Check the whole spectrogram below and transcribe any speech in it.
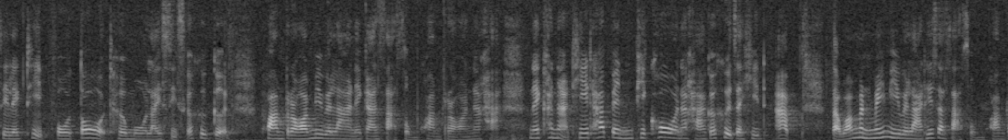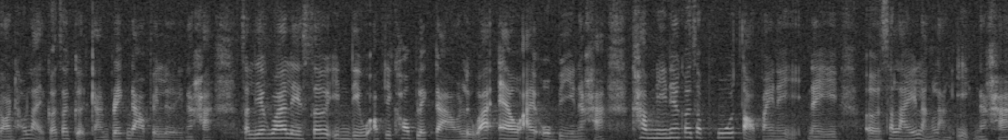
selective photo thermolysis ก็คือเกิดความร้อนมีเวลาในการสะสมความร้อนนะคะ ในขณะที่ถ้าเป็น pico นะคะก็คือจะ heat up แต่ว่ามันไม่มีเวลาที่จะสะสมความร้อนเท่าไหร่ก็จะเกิดการ break down ไปเลยนะคะ จะเรียกว่า laser induced optical breakdown หรือว่า LIOB นะคะคำนี้เนี่ยก็จะพูดต่อไปในในสไลด์หลังๆอีกนะคะ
